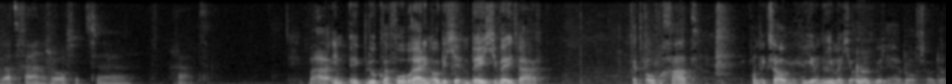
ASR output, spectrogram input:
laat gaan zoals het eh, gaat. Maar in, ik bedoel qua voorbereiding ook dat je een beetje weet waar het over gaat. Van ik zou hier en hier met je over willen hebben of zo. Dat,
